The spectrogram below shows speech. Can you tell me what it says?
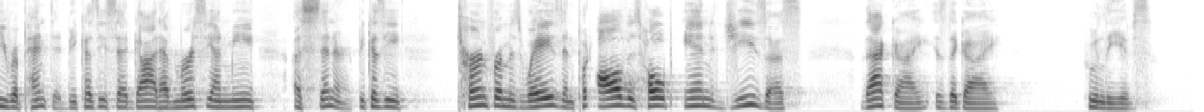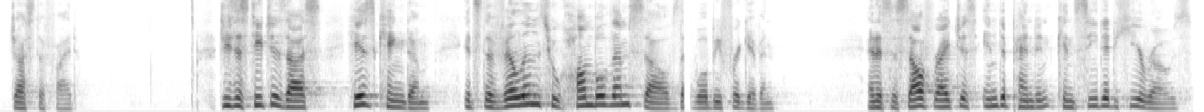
he repented, because he said, God, have mercy on me, a sinner, because he turned from his ways and put all of his hope in Jesus, that guy is the guy who leaves justified. Jesus teaches us his kingdom. It's the villains who humble themselves that will be forgiven. And it's the self righteous, independent, conceited heroes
